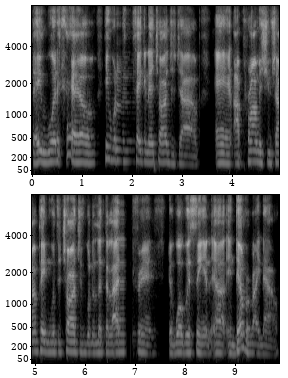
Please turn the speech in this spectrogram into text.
they would have he would have taken that Chargers job. And I promise you, Sean Payton with the Chargers would have looked a lot different than what we're seeing uh, in Denver right now.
